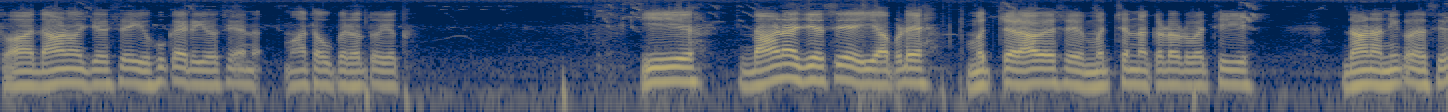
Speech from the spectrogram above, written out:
તો આ દાણો જે છે એ સુકાઈ રહ્યો છે અને માથા ઉપર હતો એક. એ દાણા જે છે એ આપણે મચ્છર આવે છે, મચ્છરના કડડવાથી દાણા નીકળે છે.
